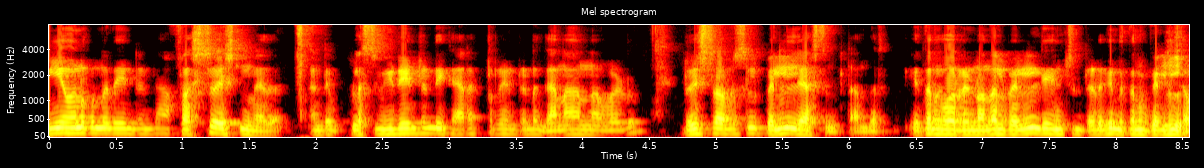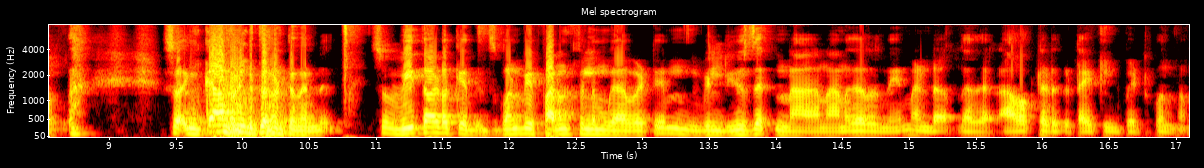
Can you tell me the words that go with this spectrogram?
మేమనుకున్నది ఏంటంటే ఆ ఫ్రస్ట్రేషన్ మీద అంటే ప్లస్ వీడేంటంటే క్యారెక్టర్ ఏంటంటే ఘన అన్నవాడు రిజిస్టర్ ఆఫీస్లో పెళ్లి చేస్తుంటాడు అందరికి ఇతను రెండు వందల పెళ్లి చేయించుంటాడు కానీ ఇతను పెళ్ళి సో ఇంకా మండుతూ ఉంటుందండి so we thought okay it's gonna be fun film కాబట్టి విల్ యూజ్ దట్ నా నాన్నగారు నేమ్ అండ్ ఆ ఆవక్టడుకు టైటిల్ పెట్టుకుందాం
